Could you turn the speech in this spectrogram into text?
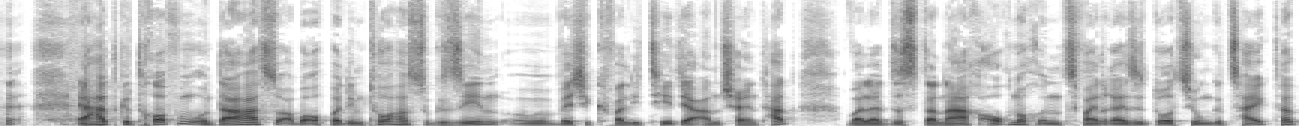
er hat getroffen und da hast du aber auch bei dem Tor hast du gesehen, äh, welche Qualität er anscheinend hat, weil er das danach auch noch in zwei, drei Situationen gezeigt hat,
